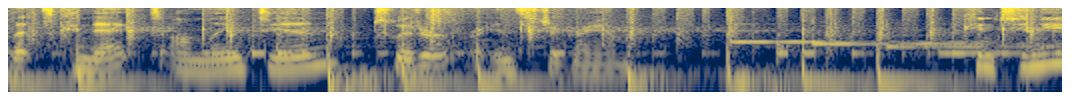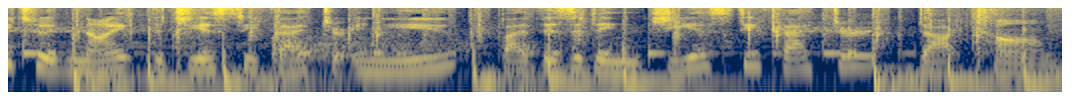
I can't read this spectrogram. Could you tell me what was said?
Let's connect on LinkedIn, Twitter, or Instagram. Continue to ignite the GSD Factor in you by visiting gsdfactor.com.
